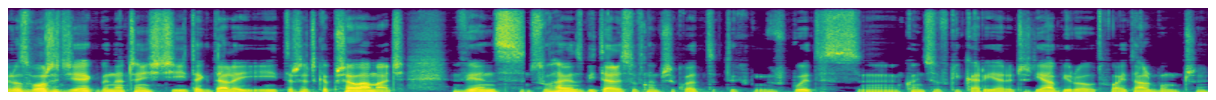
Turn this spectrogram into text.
rozłożyć je jakby na części i tak dalej i troszeczkę przełamać. Więc słuchając Beatlesów na przykład, tych już płyt z y, końcówki kariery, czyli Abbey Road, White Album czy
